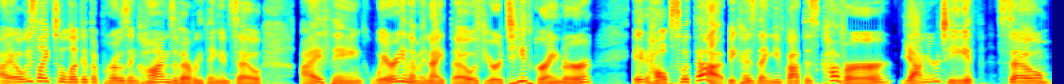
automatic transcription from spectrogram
I always like to look at the pros and cons of everything, and so I think wearing them at night, though, if you're a teeth grinder, it helps with that because then you've got this cover yeah. on your teeth. So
